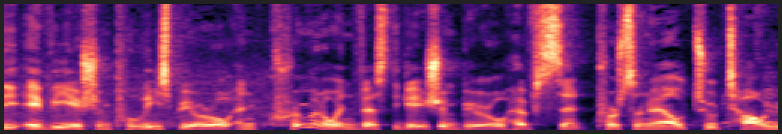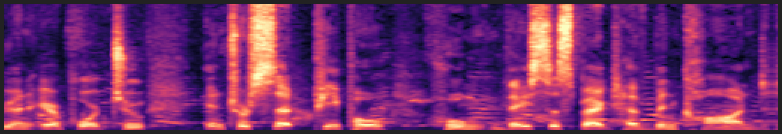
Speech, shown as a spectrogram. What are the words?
the Aviation Police Bureau and Criminal Investigation Bureau have sent personnel to Taoyuan Airport to intercept people whom they suspect have been conned.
